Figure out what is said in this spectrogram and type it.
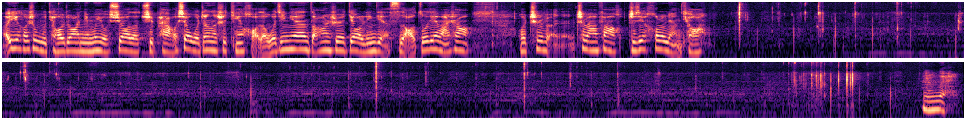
呃，一盒是五条装，你们有需要的去拍啊，效果真的是挺好的。我今天早上是掉零点四啊，昨天晚上我吃吃完饭直接喝了两条。牛奶。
